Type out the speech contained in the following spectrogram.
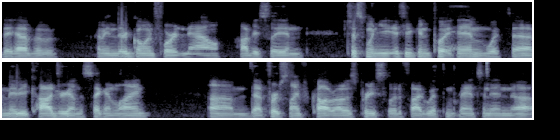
they have a. I mean, they're going for it now, obviously, and just when you if you can put him with uh, maybe Kadri on the second line, um, that first line for Colorado is pretty solidified with Ranson and uh,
